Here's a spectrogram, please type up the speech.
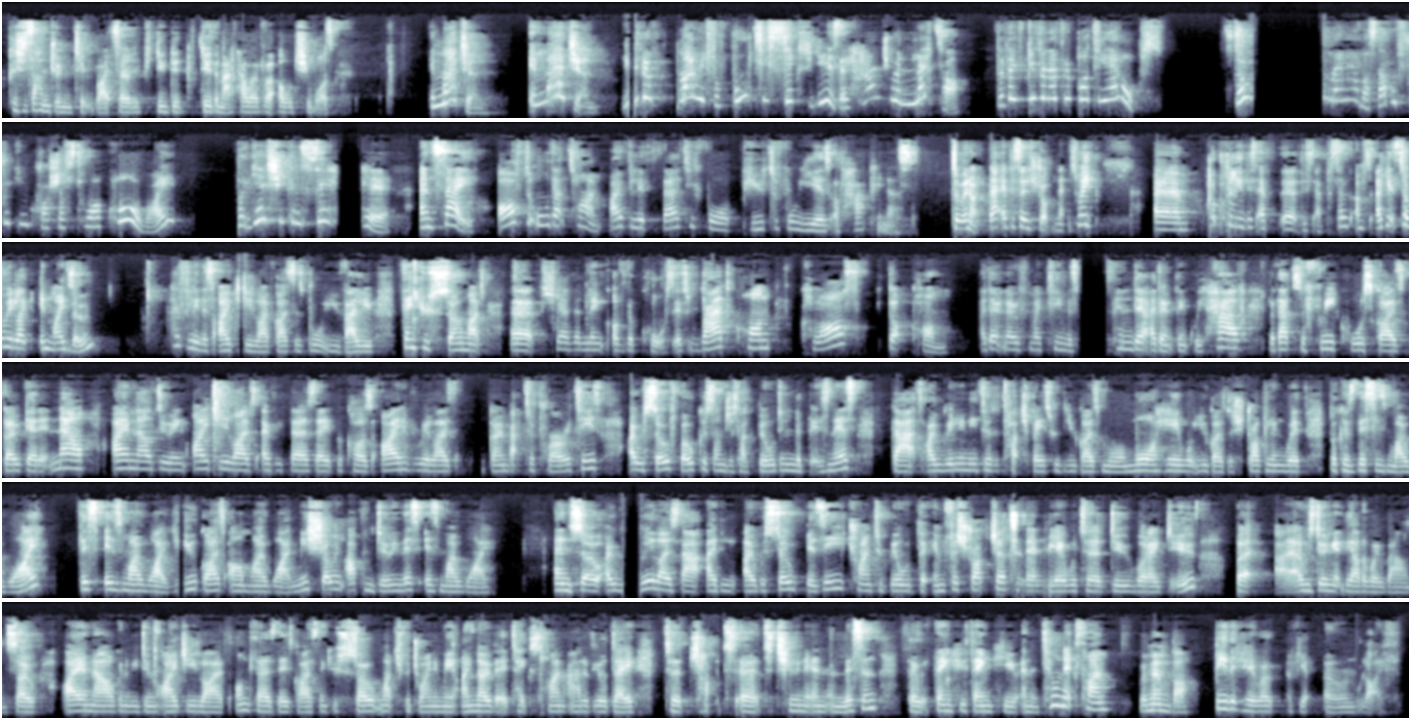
Because she's 102, right? So if you do, do the math, however old she was. Imagine, imagine, you've been married for 46 years. They hand you a letter that they've given everybody else. So many of us, that would freaking crush us to our core, right? But yet she can sit here and say, after all that time, I've lived 34 beautiful years of happiness. So anyway, that episode's dropped next week. Um, hopefully this ep- uh, this episode, I'm, I get so really like in my zone. Hopefully this IG live, guys, has brought you value. Thank you so much. Uh, share the link of the course. It's radconclass.com. I don't know if my team is pinned it. I don't think we have, but that's the free course, guys. Go get it now. I am now doing IG lives every Thursday because I have realized going back to priorities, I was so focused on just like building the business that I really needed to touch base with you guys more and more, hear what you guys are struggling with, because this is my why. This is my why. You guys are my why. Me showing up and doing this is my why. And so I realized that I, I was so busy trying to build the infrastructure to then be able to do what I do. But I was doing it the other way around. So I am now going to be doing IG live on Thursdays, guys. Thank you so much for joining me. I know that it takes time out of your day to, ch- uh, to tune in and listen. So thank you. Thank you. And until next time, remember, be the hero of your own life.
